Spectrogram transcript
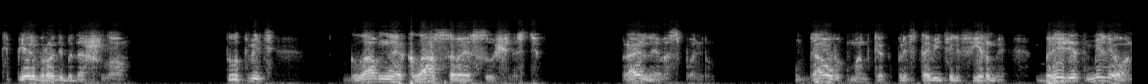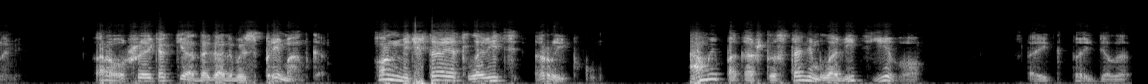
Теперь вроде бы дошло. Тут ведь главная классовая сущность. Правильно я вас понял? Гаутман, как представитель фирмы, бредит миллионами. Хорошая, как я догадываюсь, приманка. Он мечтает ловить рыбку. А мы пока что станем ловить его. Старик то и дело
